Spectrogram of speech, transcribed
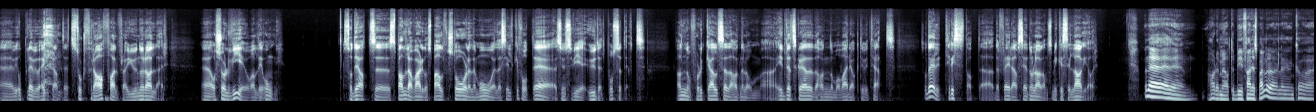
Eh, vi opplever jo egentlig at det er et stort frafall fra junioralder. Eh, og sjøl vi er jo veldig unge. Så det at eh, spillere velger å spille for Stål eller Mo eller Silkefot, det syns vi er udelt positivt. Det handler om folkehelse, det handler om eh, idrettsglede, det handler om å være i aktivitet. Så det er litt trist at eh, det er flere av seniorlagene som ikke stiller lag i år. men det, har det med at det blir færre spillere, eller hva?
